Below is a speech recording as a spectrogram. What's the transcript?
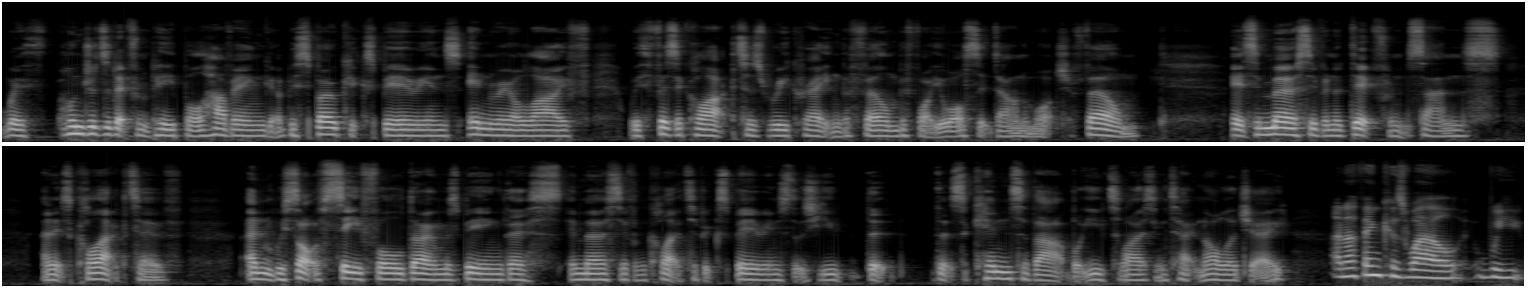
with hundreds of different people having a bespoke experience in real life with physical actors recreating the film before you all sit down and watch a film. it's immersive in a different sense and it's collective and we sort of see full dome as being this immersive and collective experience that's you that that's akin to that but utilizing technology and I think as well, we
